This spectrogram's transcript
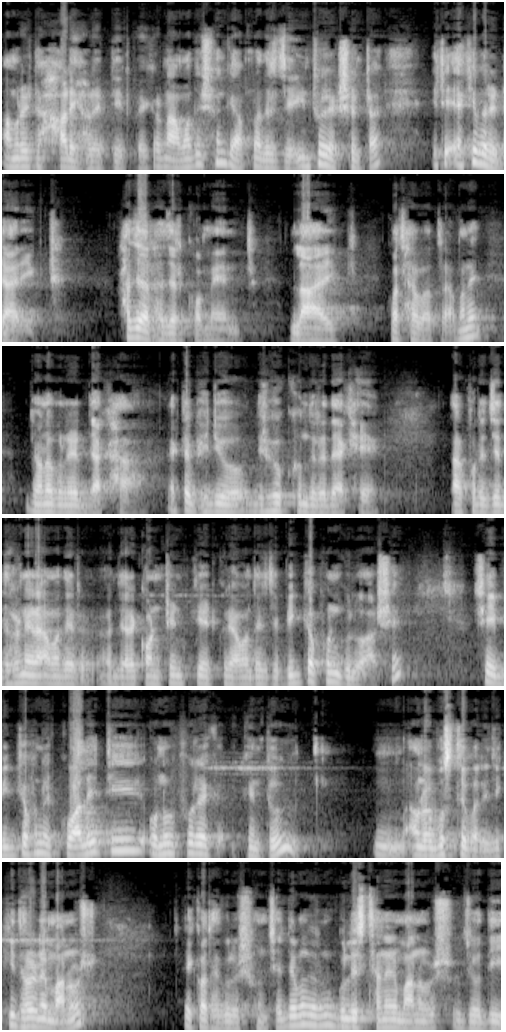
আমরা এটা হাড়ে হাড়ে টের পাই। কারণ আমাদের সঙ্গে আপনাদের যে ইন্টারাকশনটা এটা একেবারে ডাইরেক্ট হাজার হাজার কমেন্ট লাইক কথাবার্তা মানে জনগণের দেখা, একটা ভিডিও দীর্ঘক্ষণ ধরে দেখে, তারপরে যে ধরনের আমাদের, যারা কন্টেন্ট ক্রিয়েট করে আমাদের যে বিজ্ঞাপনগুলো আসে, সেই বিজ্ঞাপনের কোয়ালিটির অনুপরে কিন্তু আমরা বুঝতে পারি যে কী ধরনের মানুষ এই কথাগুলো শুনছে। যেমন ধরুন গুলিস্থানের মানুষ যদি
